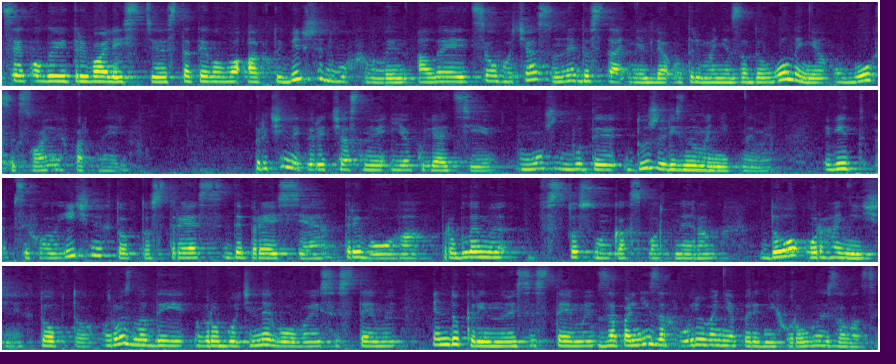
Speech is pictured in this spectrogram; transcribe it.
це коли тривалість статевого акту більше двох хвилин, але цього часу недостатньо для отримання задоволення обох сексуальних партнерів. Причини передчасної еякуляції можуть бути дуже різноманітними. Від психологічних, тобто стрес, депресія, тривога, проблеми в стосунках з партнером, до органічних, тобто розлади в роботі нервової системи, ендокринної системи, запальні захворювання передміхорової залози.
